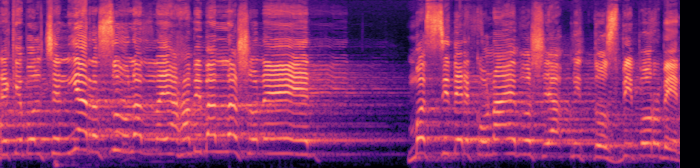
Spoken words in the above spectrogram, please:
ডেকে বলছেন, ইয়া রাসূল আল্লাহ হাবিব আল্লাহ শোনেন মসজিদের কোনায় বসে আপনি তসবি পড়বেন।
